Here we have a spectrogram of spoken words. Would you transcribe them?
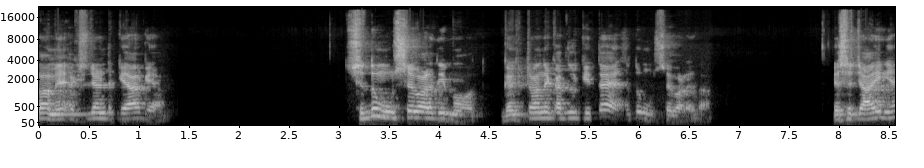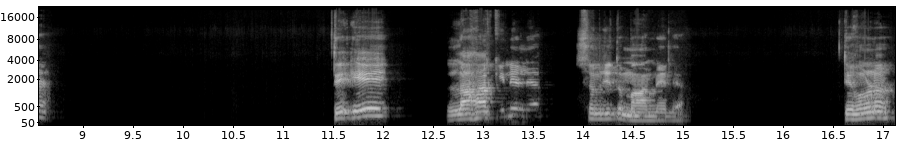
ਭਾਵੇਂ ਐਕਸੀਡੈਂਟ ਕਿਹਾ ਗਿਆ। ਸਿੱਧੂ ਮੂਸੇਵਾਲੇ ਦੀ ਮੌਤ। ਗੈਂਗਸਟਰਾਂ ਨੇ ਕਤਲ ਕੀਤਾ ਹੈ ਸਿੱਧੂ ਮੂਸੇਵਾਲੇ ਦਾ। ਇਹ ਸਚਾਈ ਹੈ। ਤੇ ਇਹ ਲਾਹਾ ਕਿਹਨੇ ਲਿਆ? ਸਮਝਿਤ ਮਾਨ ਨੇ ਲਿਆ। ਤੇ ਹੁਣ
